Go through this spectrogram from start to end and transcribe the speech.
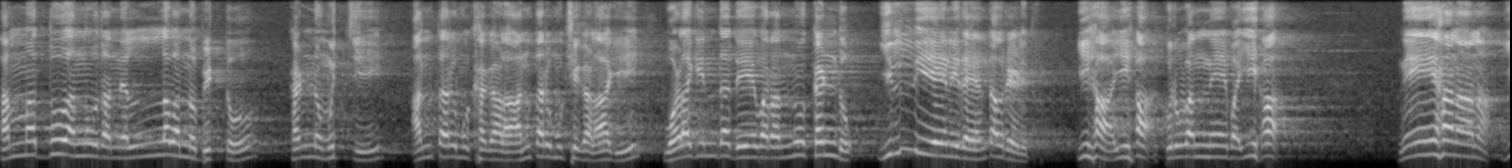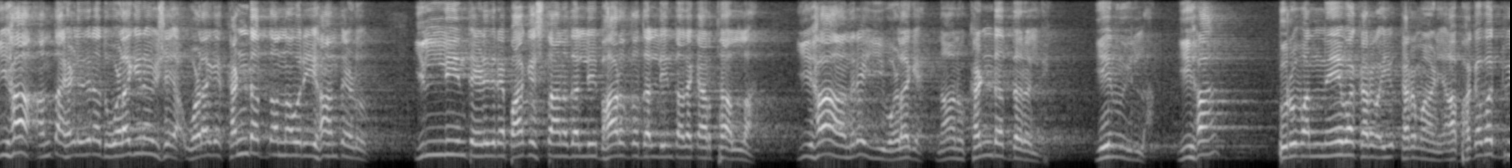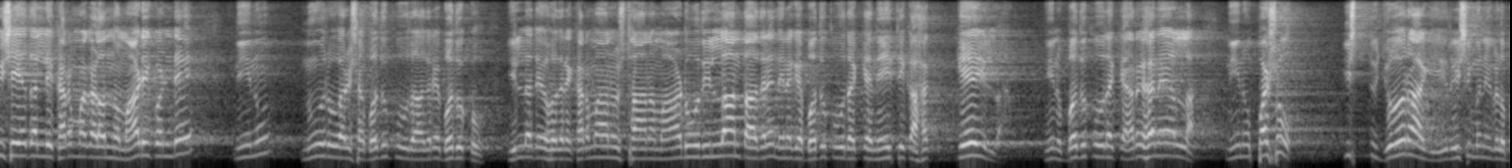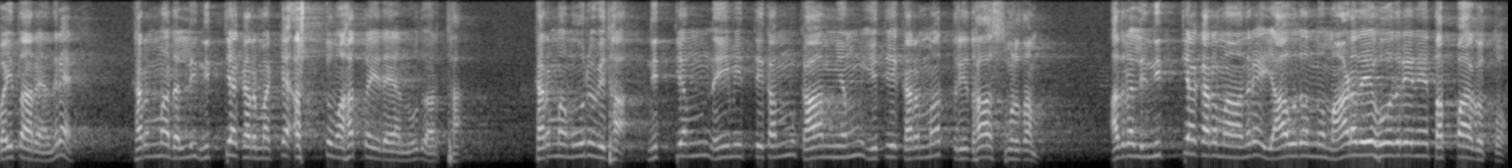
ತಮ್ಮದ್ದು ಅನ್ನುವುದನ್ನೆಲ್ಲವನ್ನು ಬಿಟ್ಟು ಕಣ್ಣು ಮುಚ್ಚಿ ಅಂತರ್ಮುಖಗಳ, ಅಂತರ್ಮುಖಿಗಳಾಗಿ ಒಳಗಿಂದ ದೇವರನ್ನು ಕಂಡು ಇಲ್ಲಿ ಏನಿದೆ ಅಂತ ಅವರು ಹೇಳಿದರು. ಇಹ ಇಹ, ಕುರುವನ್ನೇವ ಇಹ. ನೇಹನಾನ ಇಹ ಅಂತ ಹೇಳಿದರೆ ಅದು ಒಳಗಿನ ವಿಷಯ, ಒಳಗೆ ಕಂಡದ್ದನ್ನು ಇಹ ಅಂತ ಹೇಳೋದು. ಇಲ್ಲಿ ಅಂತ ಹೇಳಿದರೆ ಪಾಕಿಸ್ತಾನದಲ್ಲಿ, ಭಾರತದಲ್ಲಿ ಅಂತ ಅದಕ್ಕೆ ಅರ್ಥ ಅಲ್ಲ. ಇಹ ಅಂದರೆ ಈ ಒಳಗೆ, ನಾನು ಕಂಡದ್ದರಲ್ಲಿ, ಏನೂ ಇಲ್ಲ. ಇಹ ಕುರುವನ್ನೇವ ಕರ್ಮ ಕರ್ಮಾಣಿ, ಆ ಭಗವದ್ ವಿಷಯದಲ್ಲಿ ಕರ್ಮಗಳನ್ನು ಮಾಡಿಕೊಂಡೇ, ನೀನು ನೂರು ವರ್ಷ ಬದುಕುವುದಾದರೆ ಬದುಕು. ಇಲ್ಲದೆ ಹೋದರೆ ಕರ್ಮಾನುಷ್ಠಾನ ಮಾಡುವುದಿಲ್ಲ ಅಂತಾದರೆ ನಿನಗೆ ಬದುಕುವುದಕ್ಕೆ ನೈತಿಕ ಹಕ್ಕೇ ಇಲ್ಲ. ನೀನು ಬದುಕುವುದಕ್ಕೆ ಅರ್ಹನೇ ಅಲ್ಲ. ನೀನು ಪಶು ಇಷ್ಟು ಜೋರಾಗಿ ಋಷಿಮುನಿಗಳು ಬೈತಾರೆ ಅಂದರೆ ಕರ್ಮದಲ್ಲಿ ನಿತ್ಯ ಕರ್ಮಕ್ಕೆ ಅಷ್ಟು ಮಹತ್ವ ಇದೆ ಅನ್ನುವುದು ಅರ್ಥ. ಕರ್ಮ ಮೂರು ವಿಧ. ನಿತ್ಯಂ ನೈಮಿತ್ತಿಕಂ ಕಾಮ್ಯಂ ಇತಿ ಕರ್ಮ ತ್ರಿಧಾ ಸ್ಮೃತಂ. ಅದರಲ್ಲಿ ನಿತ್ಯ ಕರ್ಮ ಅಂದರೆ ಯಾವುದನ್ನು ಮಾಡದೇ ಹೋದ್ರೇನೆ ತಪ್ಪಾಗುತ್ತೋ.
